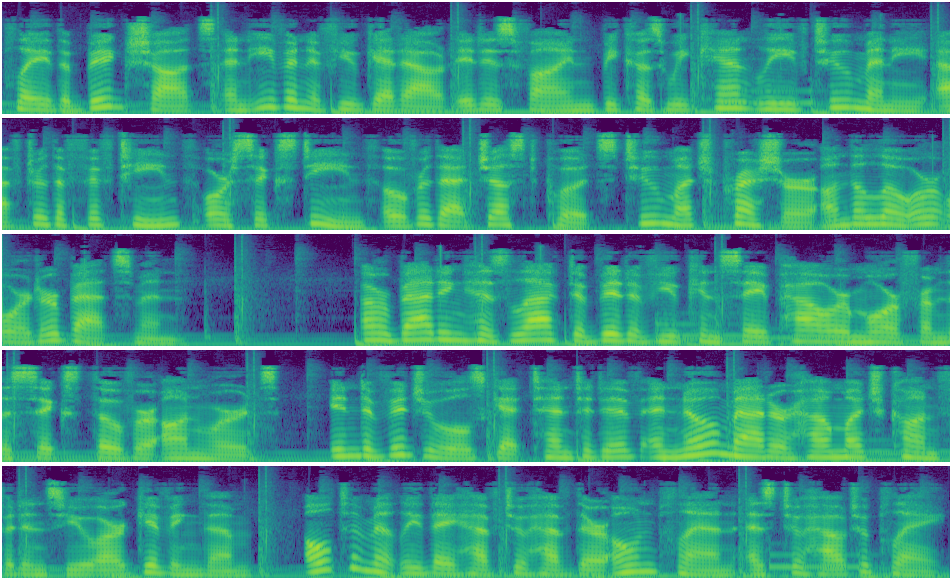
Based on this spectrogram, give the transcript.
play the big shots and even if you get out it is fine because we can't leave too many after the 15th or 16th over that just puts too much pressure on the lower order batsmen. Our batting has lacked a bit of you can say power more from the 6th over onwards, individuals get tentative and no matter how much confidence you are giving them, ultimately they have to have their own plan as to how to play.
